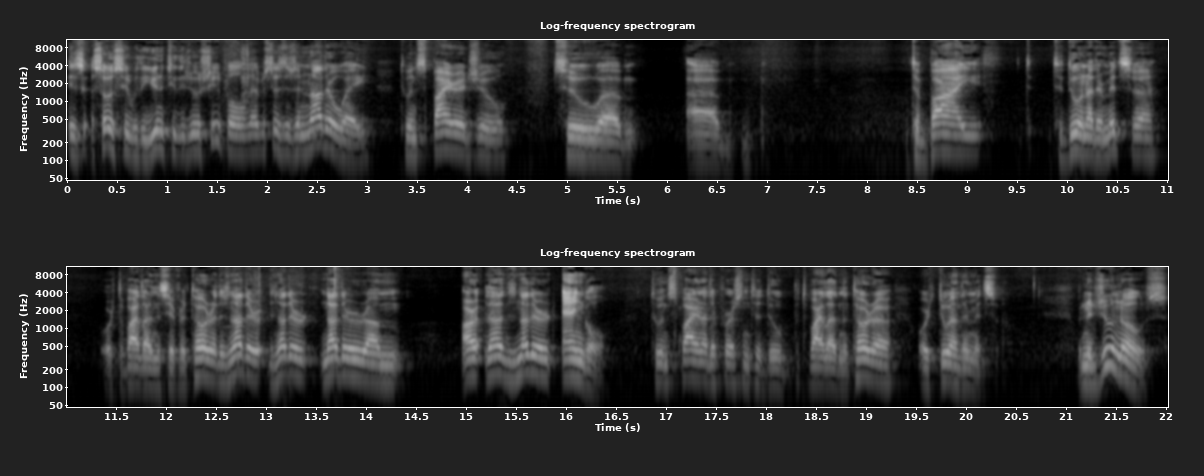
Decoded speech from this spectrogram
is associated with the unity of the Jewish people, the Rebbe says there's another way to inspire a Jew to um, uh, to buy to, do another mitzvah or to buy a lot in the Sefer Torah. There's another there's another another um, there's another angle to inspire another person to do to buy a lot in the Torah or to do another mitzvah. When a Jew knows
